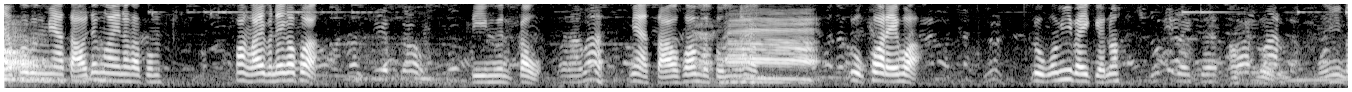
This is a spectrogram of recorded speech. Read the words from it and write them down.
ยับมาเบิ่งเมียสาวจักหน่อยนะครับ ผมฟังไรปานใดครับพ่อสี่หมื่นเก้าเมียสาวพร้อมผสมนะครับ ลูกพ่อใดพ่อลูกว่ามีใบเกิดเนาะลูกที่ไปเอาลูกบ้ามีใบ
